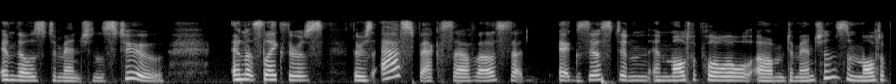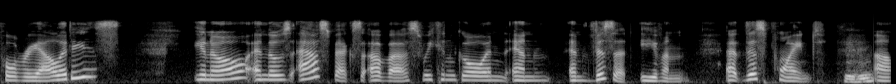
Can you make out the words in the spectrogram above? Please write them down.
in those dimensions too and it's like there's there's aspects of us that exist in in multiple um, dimensions and multiple realities you know and those aspects of us we can go and and and visit even at this point mm-hmm. uh,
